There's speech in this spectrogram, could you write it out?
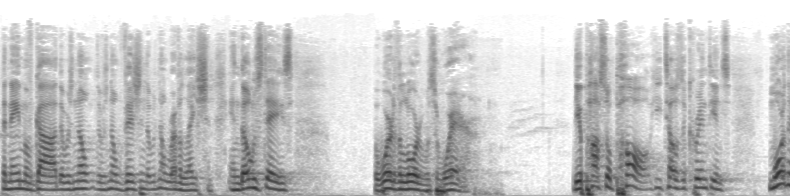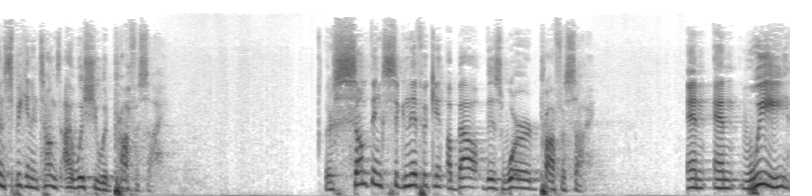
the name of God. There was no, there was no vision. There was no revelation. In those days, the word of the Lord was rare. The apostle Paul, he tells the Corinthians, more than speaking in tongues, I wish you would prophesy. There's something significant about this word prophesy. And, and we,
